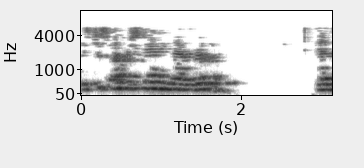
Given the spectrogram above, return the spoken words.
is just understanding that rhythm. And,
